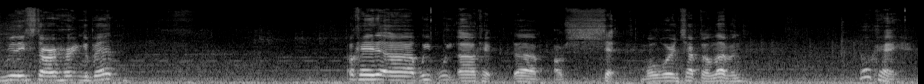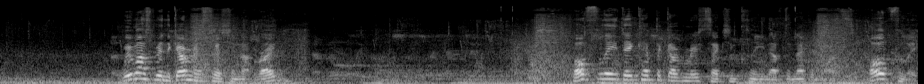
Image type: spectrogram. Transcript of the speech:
really started hurting a bit. Okay, uh, we, we, uh, okay, uh, oh shit. Well, we're in chapter 11. Okay. We must be in the government section, right? Hopefully they kept the government section clean after Necromorphs. Hopefully.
